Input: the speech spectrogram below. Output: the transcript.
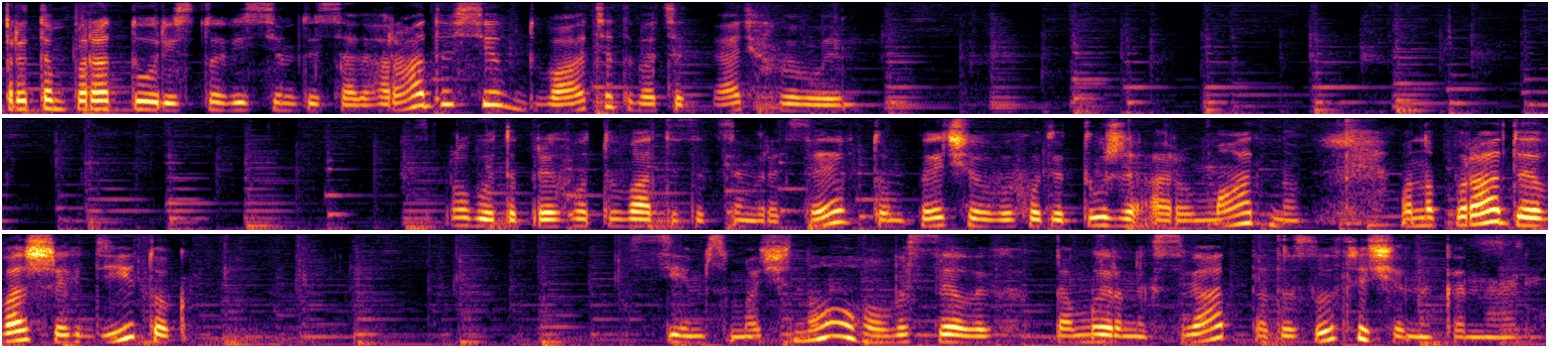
при температурі 180 градусів 20-25 хвилин. Спробуйте приготувати за цим рецептом. Печиво виходить дуже ароматно. Воно порадує ваших діток. Всім смачного, веселих та мирних свят та до зустрічі на каналі!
